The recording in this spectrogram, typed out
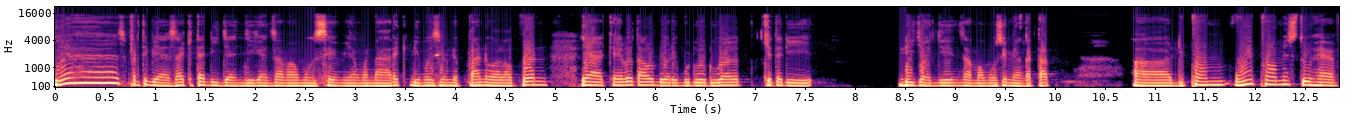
Ya seperti biasa kita dijanjikan sama musim yang menarik di musim depan walaupun ya kayak lu tahu 2022 kita di dijanjiin sama musim yang ketat. Uh, di prom we promise to have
